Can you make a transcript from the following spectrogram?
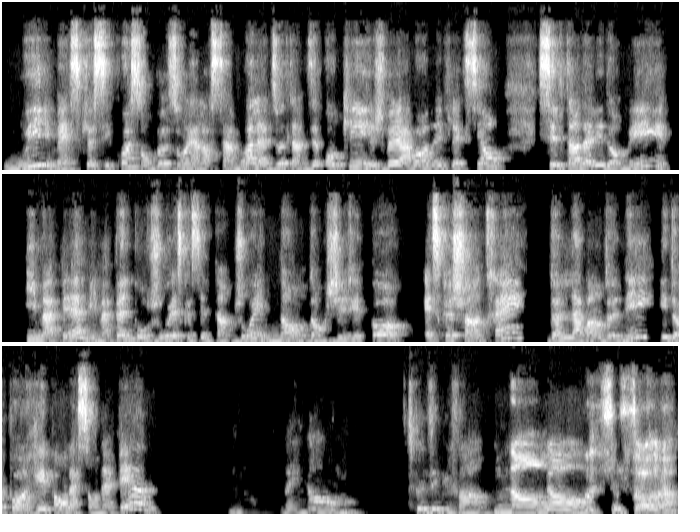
Oui, mais est-ce que c'est quoi son besoin? Alors, c'est à moi, l'adulte, à me dire, OK, je vais avoir une réflexion. C'est le temps d'aller dormir. Il m'appelle, mais il m'appelle pour jouer. Est-ce que c'est le temps de jouer? Non. Donc, j'irai pas. Est-ce que je suis en train de l'abandonner et de pas répondre à son appel? Non. Ben non. Tu peux le dire plus fort. Non. Non, c'est ça.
